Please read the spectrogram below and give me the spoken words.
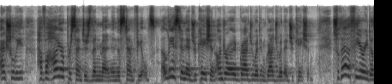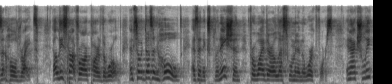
actually have a higher percentage than men in the STEM fields, at least in education, undergraduate and graduate education. So that theory doesn't hold right at least not for our part of the world. And so it doesn't hold as an explanation for why there are less women in the workforce. And actually,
